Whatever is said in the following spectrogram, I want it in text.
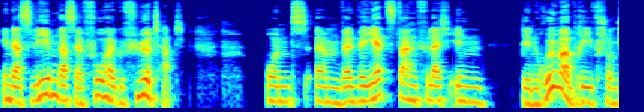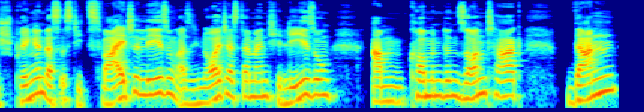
in das Leben, das er vorher geführt hat. Und ähm, wenn wir jetzt dann vielleicht in den Römerbrief schon springen, das ist die zweite Lesung, also die neutestamentliche Lesung am kommenden Sonntag, dann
